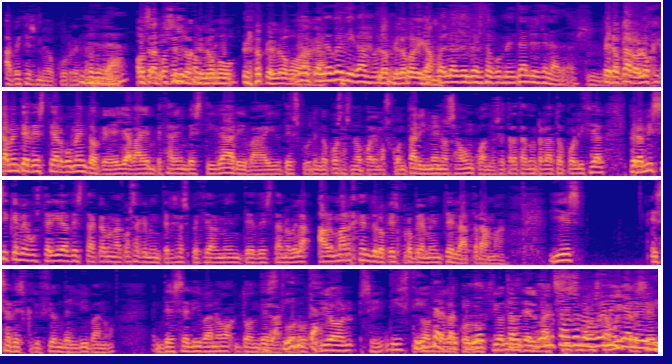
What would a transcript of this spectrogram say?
a veces me ocurre también. ¿Verdad? Otra Sí, cosa sí, es lo que luego, lo que luego Lo haga. que luego digamos. Lo que luego digamos. Lo de los documentales de la 2. Pero claro, lógicamente de este argumento que ella va a empezar a investigar y va a ir descubriendo cosas no podemos contar y menos aún cuando se trata de un relato policial, pero a mí sí que me gustaría destacar una cosa que me interesa especialmente de esta novela, al margen de lo que es propiamente la trama, y es esa descripción del Líbano, de ese Líbano donde Distinta. la corrupción, sí, Distinta, donde la yo corrupción, to- donde el yo todo machismo lo bueno está muy ya lo he presente.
